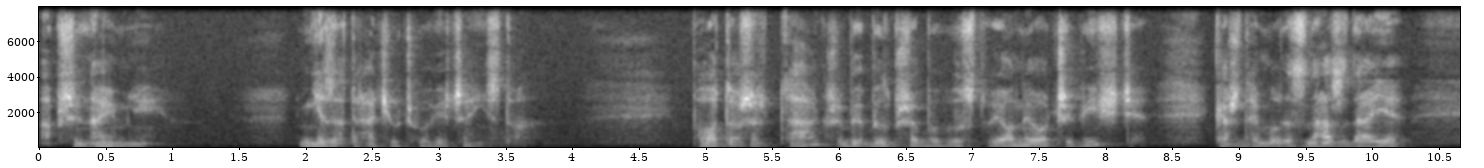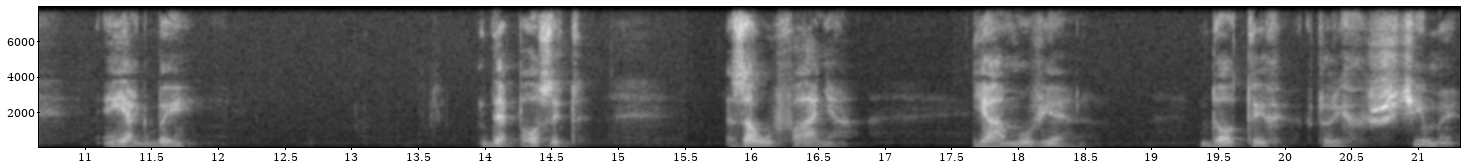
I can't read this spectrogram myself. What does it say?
A przynajmniej nie zatracił człowieczeństwa. Po to, że tak, żeby był przebóstwiony, oczywiście. Każdemu z nas daje jakby depozyt zaufania. Ja mówię do tych, których chrzcimy,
